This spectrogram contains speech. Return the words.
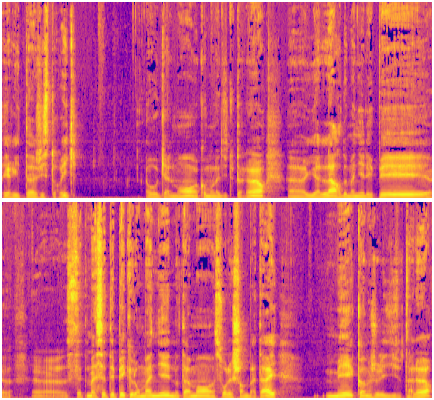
héritage historique. Également, comme on l'a dit tout à l'heure, euh, il y a l'art de manier l'épée, cette, cette, épée que l'on maniait notamment sur les champs de bataille, mais comme je l'ai dit tout à l'heure,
